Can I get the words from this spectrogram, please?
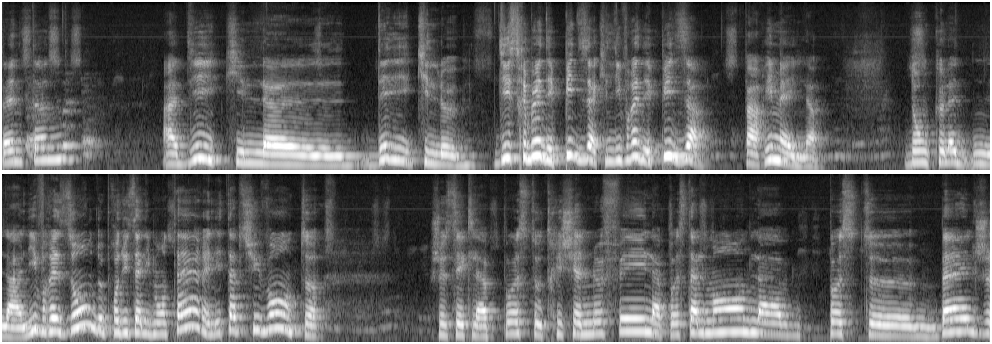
Benton a dit qu'il euh, euh, distribuait des pizzas, qu'il livrait des pizzas par email. Donc la, la livraison de produits alimentaires est l'étape suivante. Je sais que la poste autrichienne le fait, la poste allemande, la poste euh, belge,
